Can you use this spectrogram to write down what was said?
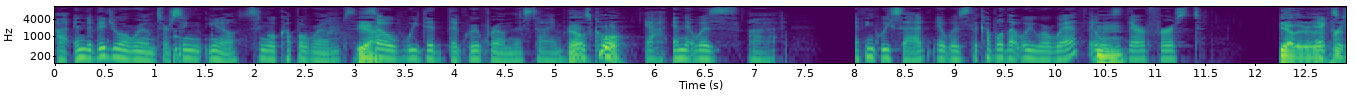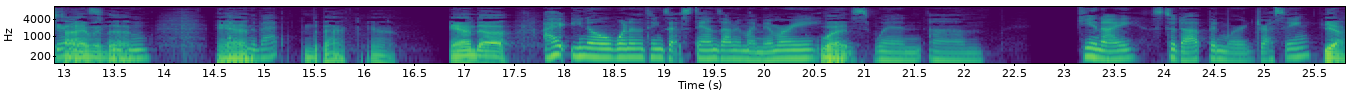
uh, individual rooms or sing you know single couple rooms. Yeah. So we did the group room this time. That was cool. Yeah, and it was. Uh, I think we said it was the couple that we were with. It was their first Yeah, they were their Mm-hmm. first time in the Mhm. and in the back. in the back. Yeah. And uh I, you know, one of the things that stands out in my memory What? is when um, he and I stood up and were dressing, yeah.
